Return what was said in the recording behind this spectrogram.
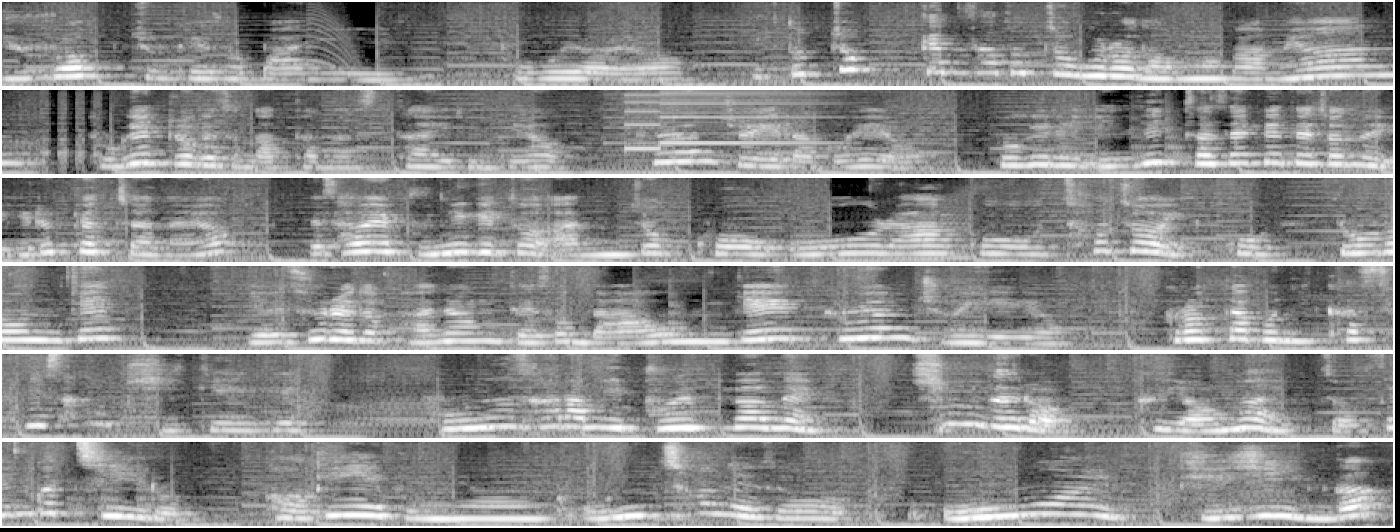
유럽 쪽에서 많이 보여요. 또 조금 사도 쪽으로 넘어가면 독일 쪽에서 나타난 스타일인데요. 표현주의라고 해요. 독일이 1, 2차 세계대전을 일으켰잖아요. 사회 분위기도 안 좋고 우울하고 처져 있고 이런 게 예술에도 반영돼서 나온 게 표현주의예요 그렇다 보니까 세상 기괴해 보는 사람이 불편해 힘들어. 그 영화 있죠? 생과치히로. 거기에 보면 그 온천에서 오물 귀신인가?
